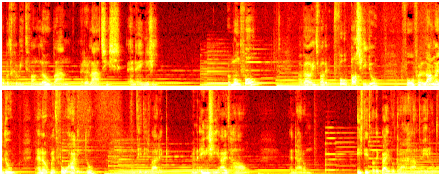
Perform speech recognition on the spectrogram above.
op het gebied van loopbaan, relaties en energie. Een mond vol, maar wel iets wat ik vol passie doe, vol verlangen doe en ook met volharding doe. Want dit is waar ik mijn energie uithaal en daarom is dit wat ik bij wil dragen aan de wereld.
